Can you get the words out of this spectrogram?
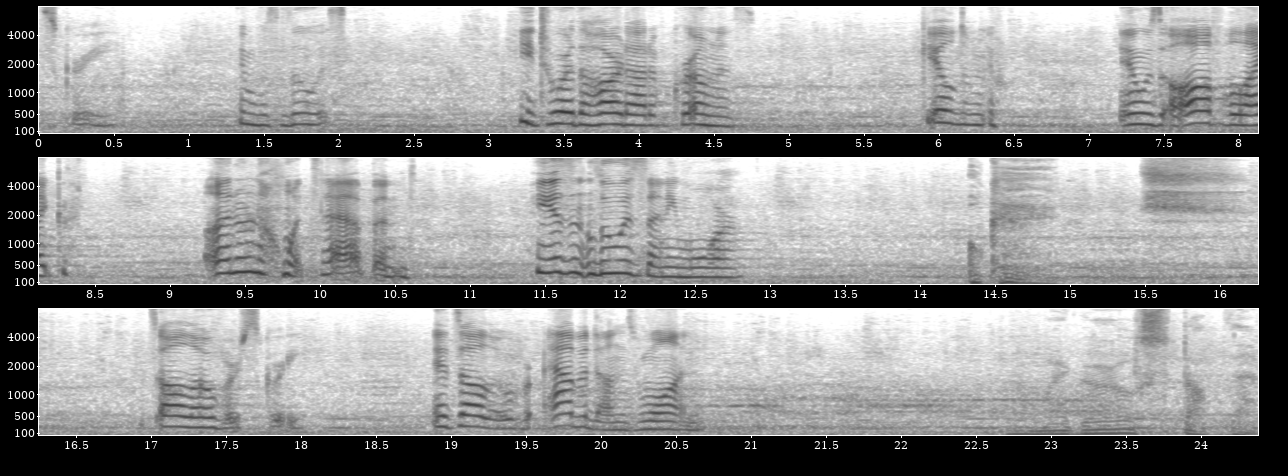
Scree. It was Lewis. He tore the heart out of Kronos. Killed him. It was awful. I could... I don't know what's happened. He isn't Lewis anymore. Okay. Shh. It's all over, Scree. It's all over. Abaddon's won. My girl, stop that.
